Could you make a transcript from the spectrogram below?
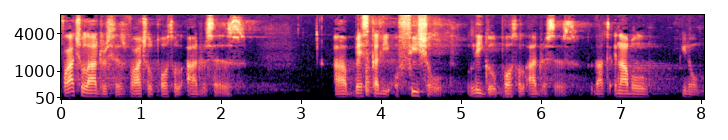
virtual addresses, virtual postal addresses, are basically official legal postal addresses that enable, you know,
